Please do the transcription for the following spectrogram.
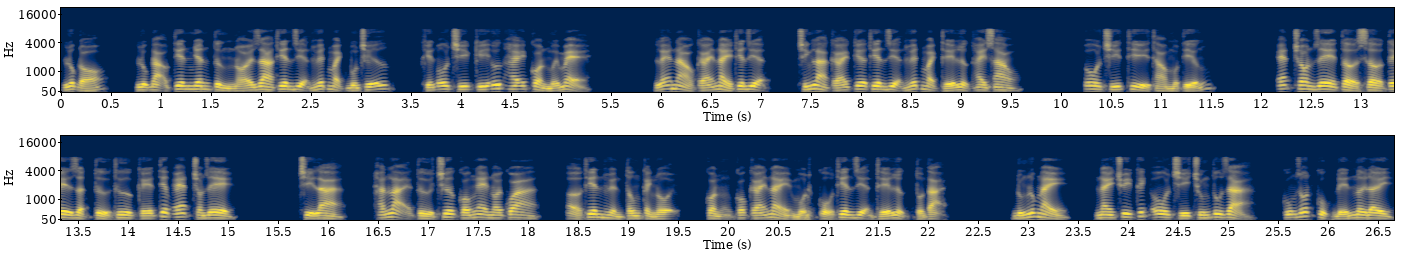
Lúc đó, lục đạo tiên nhân từng nói ra thiên diện huyết mạch bốn chữ, khiến ô trí ký ức hãy còn mới mẻ. Lẽ nào cái này thiên diện, chính là cái kia thiên diện huyết mạch thế lực hay sao? Ô trí thì thào một tiếng. S tròn dê tờ sờ tê giật tử thư kế tiếp S tròn dê. Chỉ là, hắn lại từ chưa có nghe nói qua, ở thiên huyền tông cảnh nội, còn có cái này một cổ thiên diện thế lực tồn tại. Đúng lúc này, này truy kích ô trí chúng tu giả, cũng rốt cục đến nơi đây.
